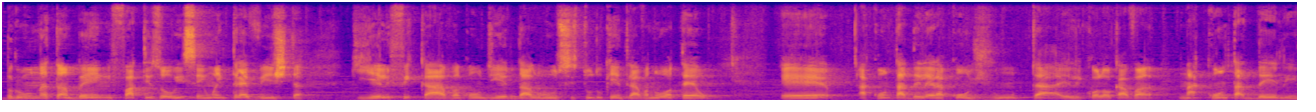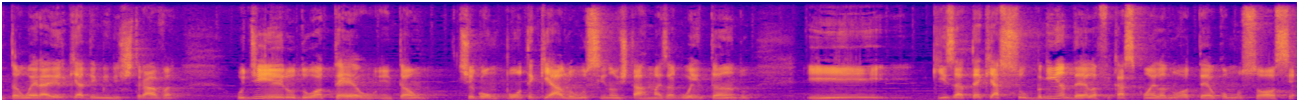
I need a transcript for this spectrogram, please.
Bruna também enfatizou isso em uma entrevista que ele ficava com o dinheiro da Lucy, tudo que entrava no hotel, é, a conta dele era conjunta, ele colocava na conta dele, então era ele que administrava o dinheiro do hotel. Então chegou um ponto em que a Lucy não estava mais aguentando e quis até que a sobrinha dela ficasse com ela no hotel como sócia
